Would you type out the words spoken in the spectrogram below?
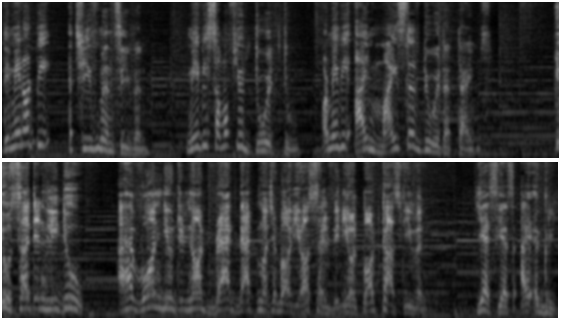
they may not be achievements even. Maybe some of you do it too, or maybe I myself do it at times. You certainly do. I have warned you to not brag that much about yourself in your podcast, even. Yes, yes, I agree.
